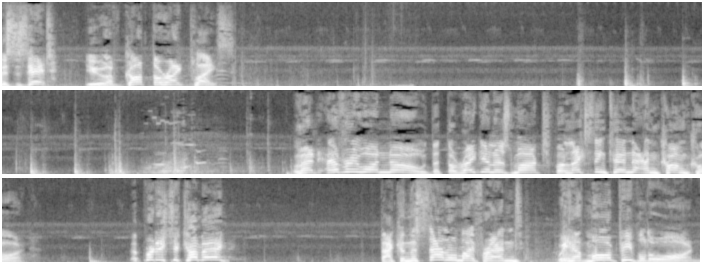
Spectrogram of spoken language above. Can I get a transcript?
This is it! You have got the right place! Let everyone know that the regulars march for Lexington and Concord. The British are coming! Back in the saddle, my friend! We have more people to warn.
